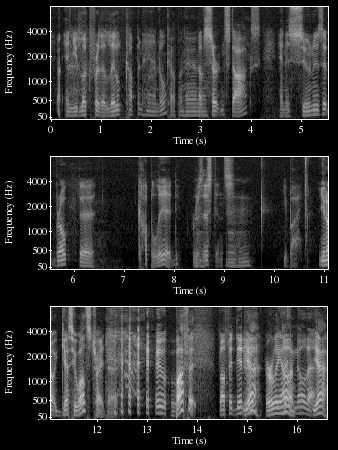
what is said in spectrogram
and you look for the little cup and handle Cup and handle. of certain stocks, and as soon as it broke the cup lid resistance, hmm you buy. You know, guess who else tried that? Buffett. Buffett did. Yeah, really? early on. I didn't know that. Yeah,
